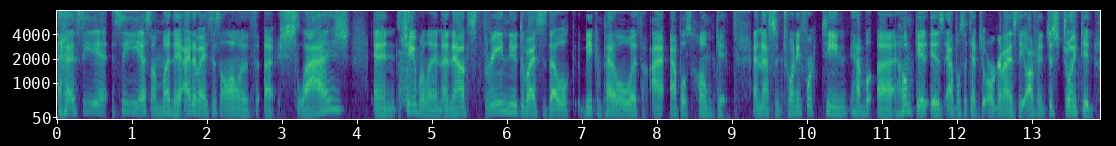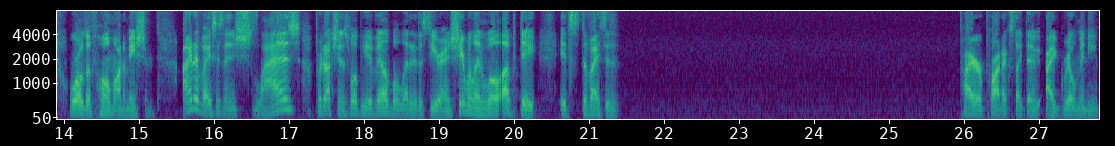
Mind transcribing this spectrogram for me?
CES on Monday, iDevices, along with uh, Schlage and Chamberlain, announced three new devices that will be compatible with I- Apple's HomeKit. And that's in 2014. Hab- uh, HomeKit is Apple's attempt to organize the often disjointed world of home automation. iDevices and Schlage productions will be available later this year, and Chamberlain will update its devices prior products like the iGrill Mini,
